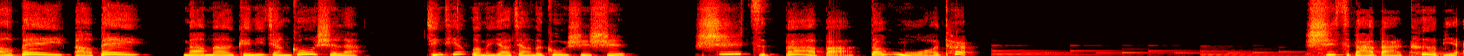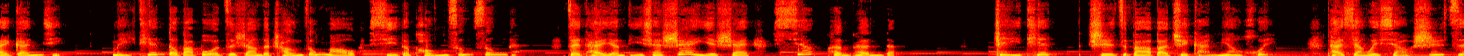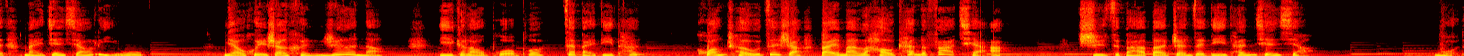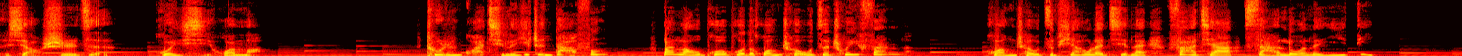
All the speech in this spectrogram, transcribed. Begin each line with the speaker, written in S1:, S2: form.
S1: 宝贝，宝贝，妈妈给你讲故事了。今天我们要讲的故事是《狮子爸爸当模特》。狮子爸爸特别爱干净，每天都把脖子上的长鬃毛洗得蓬松松的，在太阳底下晒一晒，香喷喷的。这一天，狮子爸爸去赶庙会。他想为小狮子买件小礼物。庙会上很热闹，一个老婆婆在摆地摊，黄绸子上摆满了好看的发卡。狮子爸爸站在地摊前想：“
S2: 我的小狮子会喜欢吗？”
S1: 突然刮起了一阵大风，把老婆婆的黄绸子吹翻。黄绸子飘了起来，发卡洒落了一地。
